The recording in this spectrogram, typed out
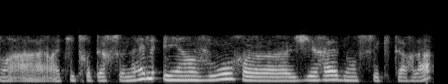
à, à, titre personnel et un jour euh, j'irai dans ce secteur-là.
